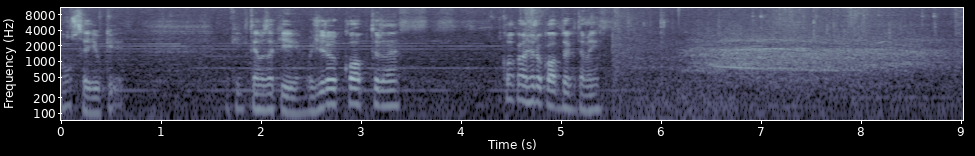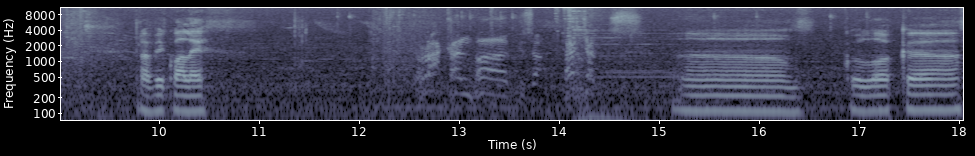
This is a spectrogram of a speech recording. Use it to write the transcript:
Não sei o que. O que, que temos aqui? O girocóptero, né? Colocar o girocóptero aqui também. Pra ver qual é. Coloca.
